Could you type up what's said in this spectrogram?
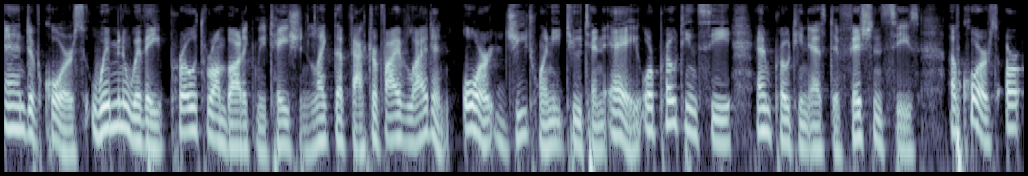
And of course, women with a prothrombotic mutation like the factor V Leiden or G2210A or protein C and protein S deficiencies, of course, are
